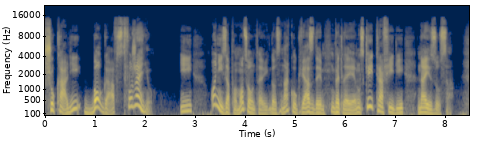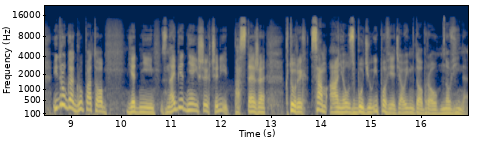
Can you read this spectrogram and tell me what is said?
szukali Boga w stworzeniu. I oni za pomocą tego znaku gwiazdy betlejemskiej trafili na Jezusa. I druga grupa to jedni z najbiedniejszych, czyli pasterze, których sam anioł zbudził i powiedział im dobrą nowinę.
